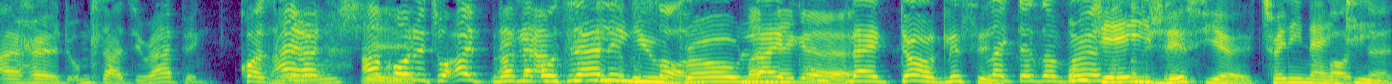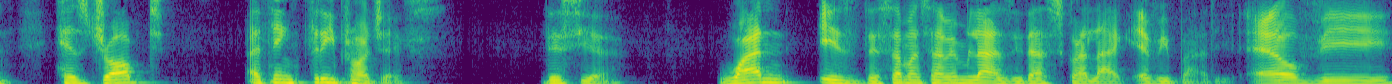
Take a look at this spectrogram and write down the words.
I heard Umhlati rapping. Cause I Oh, heard, shit. according to I, Nigga, like I I'm was telling you, song, bro. Like, nigga. um, like, dog. Listen, Like there's a verse or Jay some shit. this year, 2019, has dropped, I think, three projects this year. One is the Sama Samim Lazi that's got like everybody. LV,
